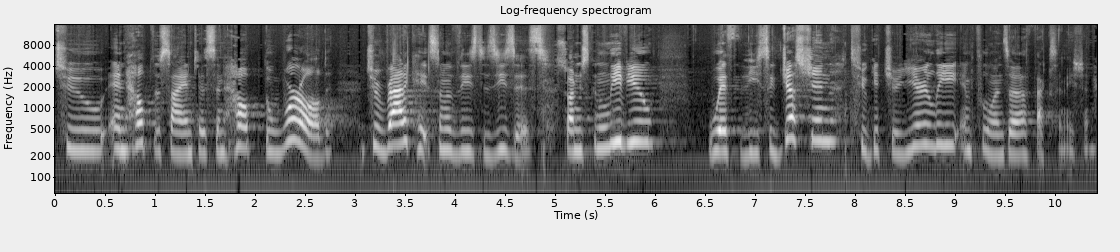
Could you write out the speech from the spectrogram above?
to, and help the scientists and help the world to eradicate some of these diseases. So I'm just going to leave you with the suggestion to get your yearly influenza vaccination.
